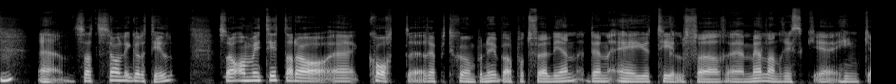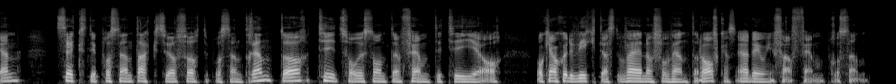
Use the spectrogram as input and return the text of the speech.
Mm. Eh, Så att så ligger det till. Så om vi tittar då eh, kort eh, repetition på nybörjarportföljen. Den är ju till för eh, mellanriskhinken. 60 procent aktier, 40 procent räntor, tidshorisonten 5 till 10 år. Och kanske det viktigaste, vad är den förväntade avkastningen? Ja, det är ungefär 5 procent.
